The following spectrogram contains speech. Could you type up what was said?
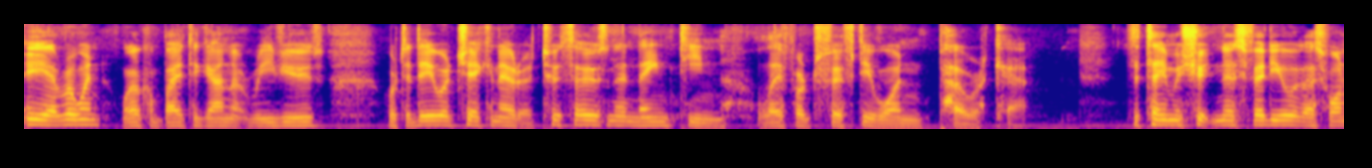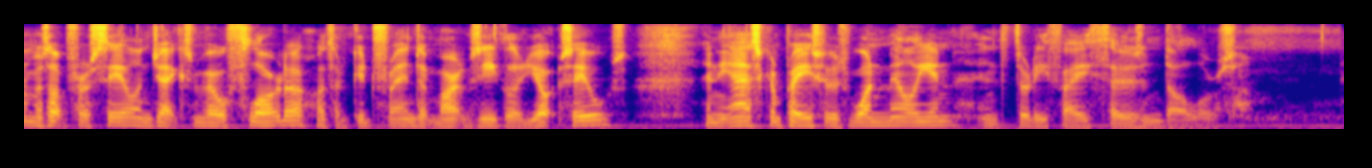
Hey everyone, welcome back to Garnock Reviews, where today we're checking out a 2019 Leopard 51 Power Cat. At the time of shooting this video, this one was up for sale in Jacksonville, Florida with our good friends at Mark Zeigler Yacht Sales, and the asking price was $1,035,000.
